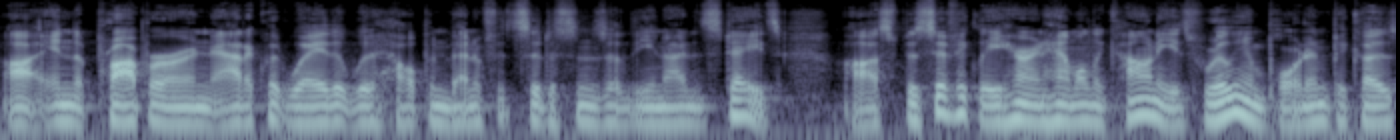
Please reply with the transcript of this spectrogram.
uh, in the proper and adequate way that would help and benefit citizens of the United States. Uh, specifically here in Hamilton County, it's really important because,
